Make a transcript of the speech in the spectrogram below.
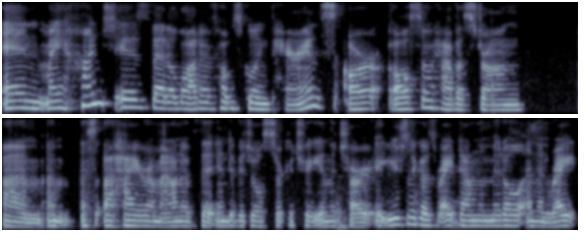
And my hunch is that a lot of homeschooling parents are also have a strong, um, um, a, a, higher amount of the individual circuitry in the chart. It usually goes right down the middle and then right,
